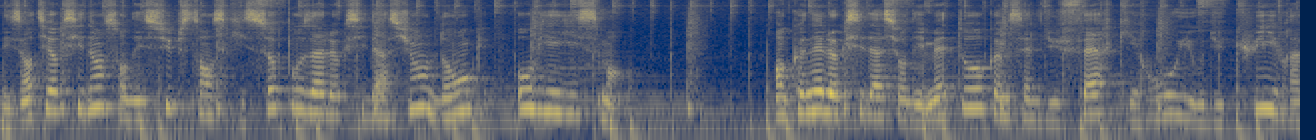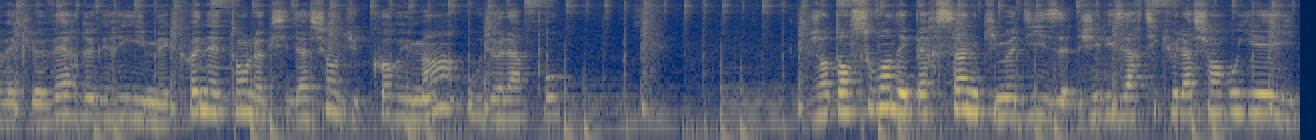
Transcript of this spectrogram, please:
Les antioxydants sont des substances qui s'opposent à l'oxydation, donc au vieillissement. On connaît l'oxydation des métaux comme celle du fer qui rouille ou du cuivre avec le verre de gris, mais connaît-on l'oxydation du corps humain ou de la peau? J'entends souvent des personnes qui me disent j'ai les articulations rouillées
